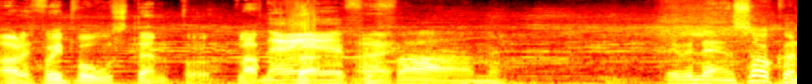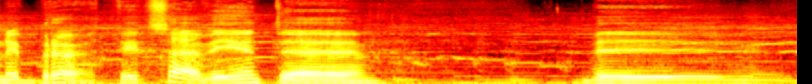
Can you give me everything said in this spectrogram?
Ja, det får inte vara ostämt på platta. nej, för fan. Det är väl en sak om det är brötigt så här. Vi är ju inte... Vi,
